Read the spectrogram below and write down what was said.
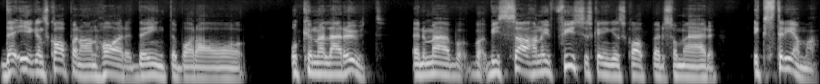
de egenskaperna han har, det är inte bara att, att kunna lära ut. Är du med? Vissa, han har ju fysiska egenskaper som är extrema.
